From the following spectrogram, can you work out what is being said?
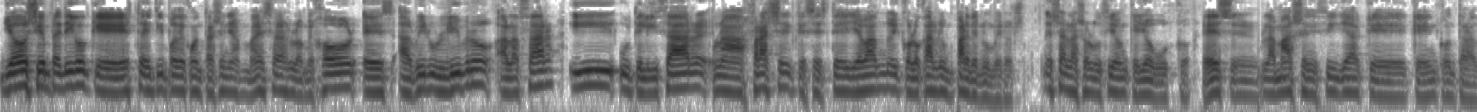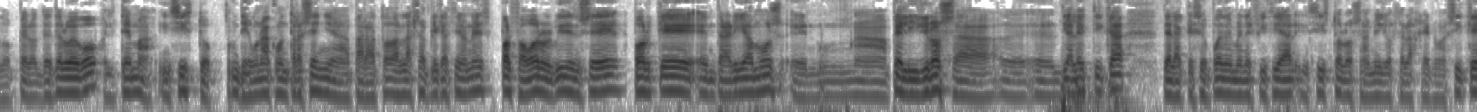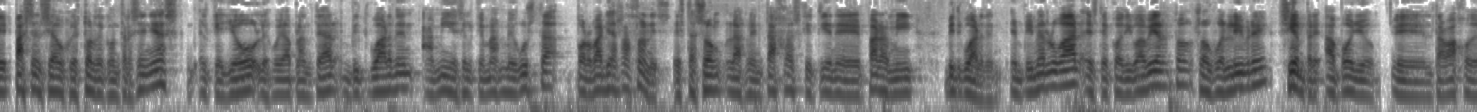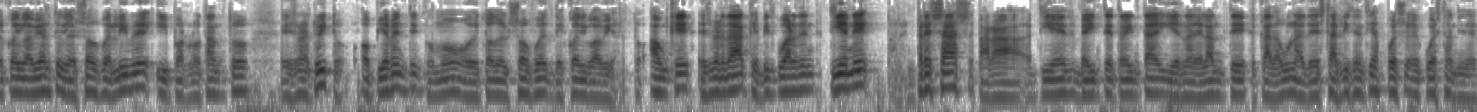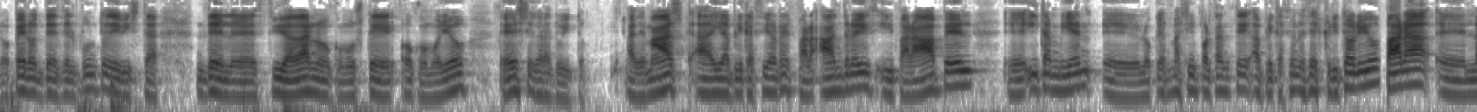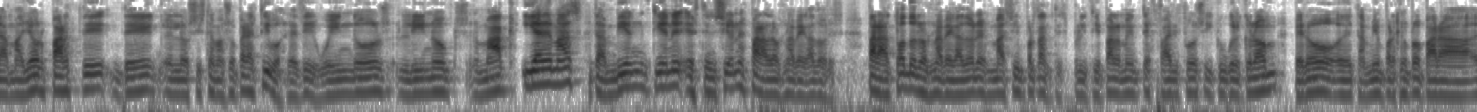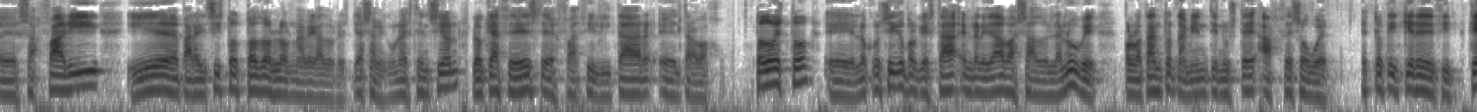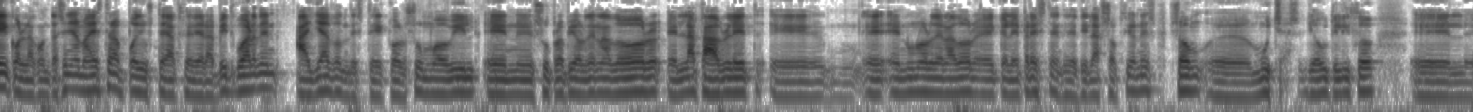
Yo siempre digo que este tipo de contraseñas maestras lo mejor es abrir un libro al azar y utilizar una frase que se esté llevando y colocarle un par de números. Esa es la solución que yo busco. Es eh, la más sencilla que, he encontrado. Pero desde luego el tema, insisto, de una contraseña para todas las aplicaciones, por favor olvídense porque entraríamos en una peligrosa eh, eh, dialéctica de la que se pueden beneficiar, insisto, los amigos del ajeno. Así que sea un gestor de contraseñas, el que yo les voy a plantear, Bitwarden, a mí es el que más me gusta por varias razones. Estas son las ventajas que tiene para mí Bitwarden. En primer lugar, este código abierto, software libre, siempre apoyo eh, el trabajo del código abierto y del software libre y por lo tanto es gratuito, obviamente como todo el software de código abierto. Aunque es verdad que Bitwarden tiene para empresas, para 10, 20, 30 y en adelante cada una de estas licencias pues eh, cuestan dinero. Pero desde el punto de vista del eh, ciudadano como usted o como yo es gratuito. Además, hay aplicaciones para Android y para Apple eh, y también, eh, lo que es más importante, aplicaciones de escritorio para eh, la mayor parte de los sistemas operativos, es decir, Windows, Linux, Mac y además también tiene extensiones para los navegadores, para todos los navegadores más importantes, principalmente Firefox y Google Chrome, pero también, por ejemplo, para Safari y para, insisto, todos los navegadores. Ya saben, una extensión lo que hace es facilitar el trabajo. Todo esto eh, lo consigue porque está en realidad basado en la nube, por lo tanto también tiene usted acceso web. ¿Esto qué quiere decir? Que con la contraseña maestra puede usted acceder a Bitwarden allá donde esté, con su móvil, en, eh, su propio ordenador, en la tablet, eh, en un ordenador que le presten. Es decir, las opciones son muchas. Yo utilizo el,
